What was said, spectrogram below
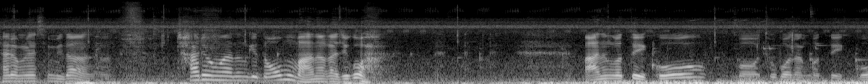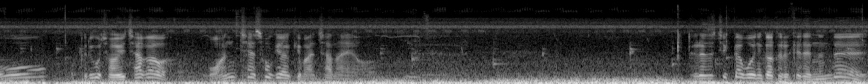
촬영을 했습니다. 어, 촬영하는 게 너무 많아가지고 많은 것도 있고 뭐 두 번 한 것도 있고 그리고 저희 차가 원체 소개할 게 많잖아요. 그래서 찍다 보니까 그렇게 됐는데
